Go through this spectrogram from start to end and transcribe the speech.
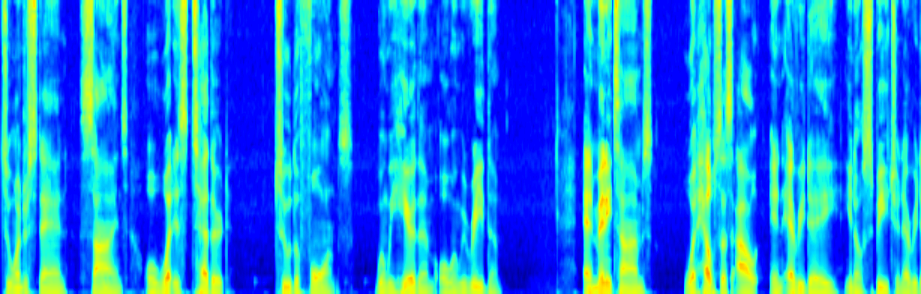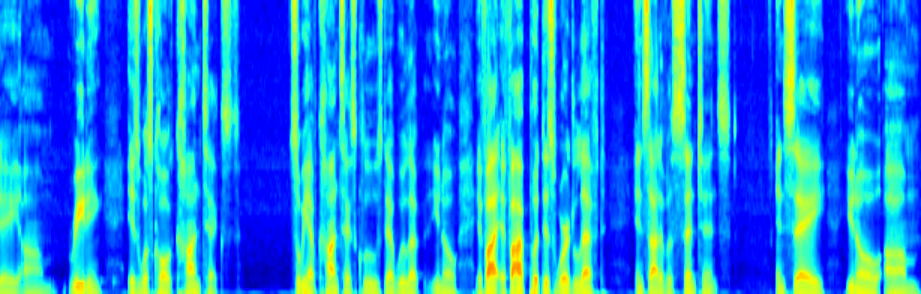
to understand signs or what is tethered to the forms when we hear them or when we read them. And many times, what helps us out in everyday, you know, speech and everyday um, reading is what's called context. So we have context clues that we'll let you know if I if I put this word left inside of a sentence and say, you know, um,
